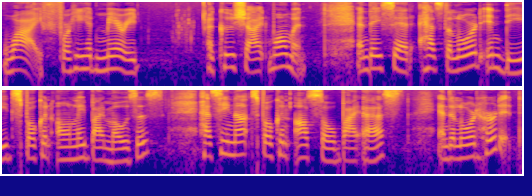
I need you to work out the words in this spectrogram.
wife, for he had married a Cushite woman. And they said, Has the Lord indeed spoken only by Moses? Has he not spoken also by us? And the Lord heard it.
